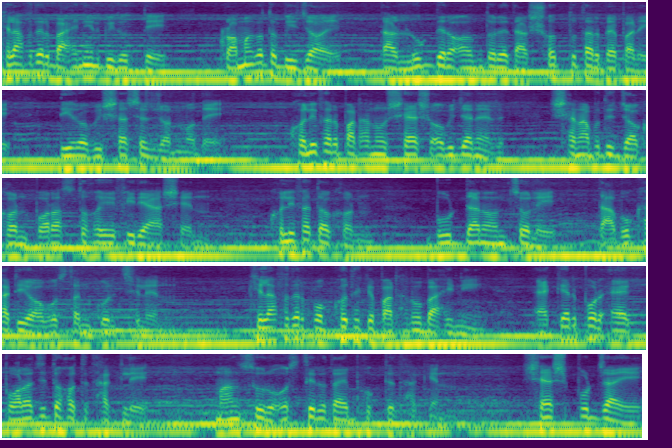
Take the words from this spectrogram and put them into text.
খেলাফতের বাহিনীর বিরুদ্ধে ক্রমাগত বিজয় তার লোকদের অন্তরে তার সত্যতার ব্যাপারে দৃঢ় বিশ্বাসের জন্ম দেয়। খলিফার পাঠানো শেষ অভিযানের সেনাপতি যখন পরাস্ত হয়ে ফিরে আসেন, খলিফা তখন বুরদান অঞ্চলে তাবু খাটিয়ে অবস্থান করছিলেন। খেলাফতের পক্ষ থেকে পাঠানো বাহিনী একের পর এক পরাজিত হতে থাকলে মানসুর অস্থিরতায় ভুগতে থাকেন। শেষ পর্যায়ে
